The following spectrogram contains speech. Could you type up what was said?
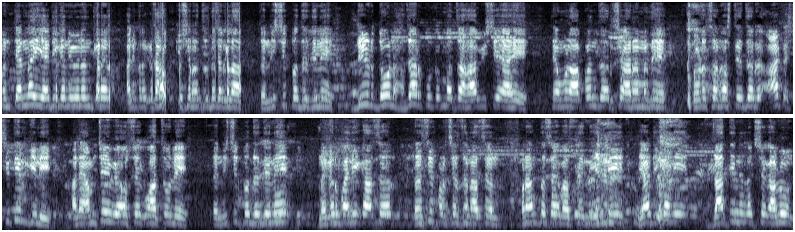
पण त्यांनाही या ठिकाणी विनंती करायला आणि प्रकारचा शहराचा जर केला तर निश्चित पद्धतीने दीड दोन हजार कुटुंबाचा हा विषय आहे. त्यामुळे आपण जर शहरामध्ये थोडंसं रस्ते जर आठ शिथिल केली आणि आमचे व्यावसायिक वाचवले तर निश्चित पद्धतीने नगरपालिका असेल तहसील प्रशासन असेल प्रांत साहेब असतील यांनी या ठिकाणी जातीने लक्ष घालून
